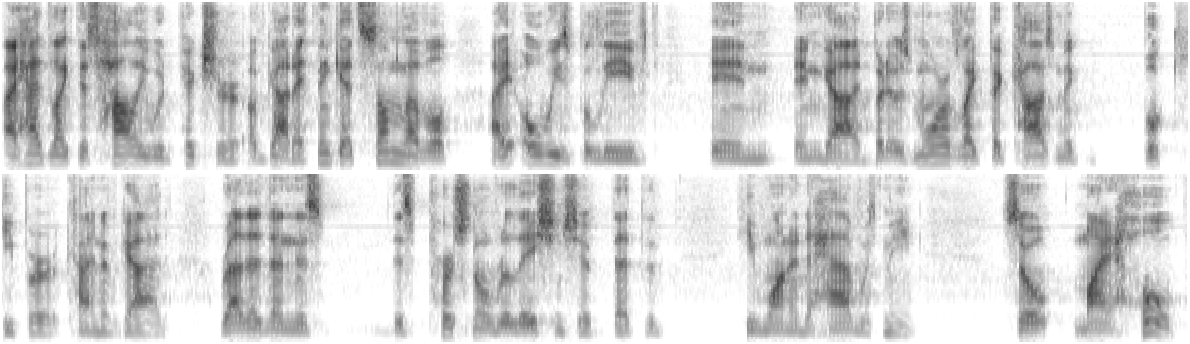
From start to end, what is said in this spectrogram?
I had like this Hollywood picture of God. I think at some level I always believed in in God, but it was more of like the cosmic bookkeeper kind of God, rather than this this personal relationship that the, He wanted to have with me. So my hope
